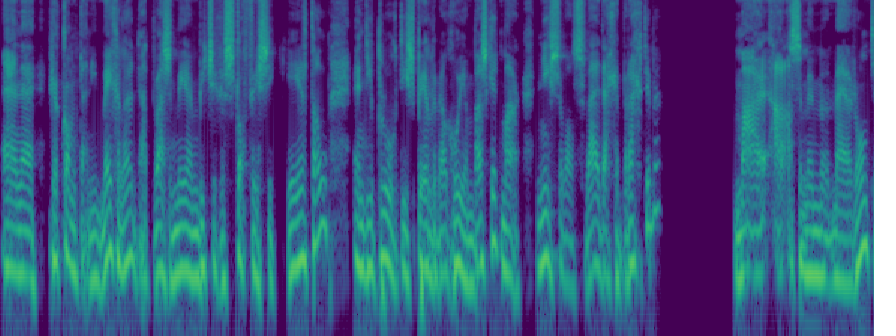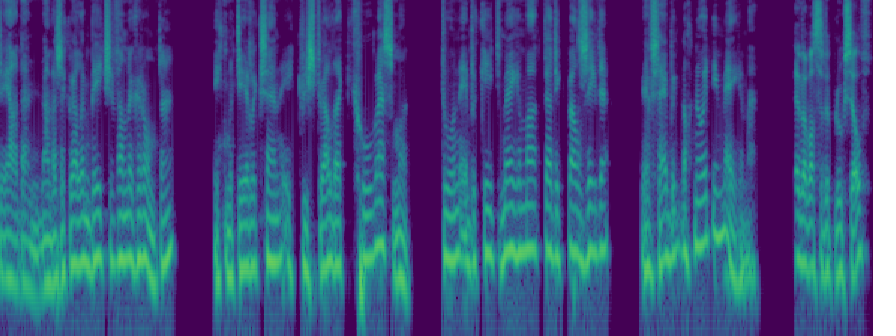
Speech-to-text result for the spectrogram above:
En eh, je komt dan in Mechelen, dat was meer een beetje gestoffiskeerd al. En die ploeg die speelde wel goed in basket, maar niet zoals wij dat gebracht hebben. Maar als ze met me- mij rond, ja, dan, dan was ik wel een beetje van de grond. Hè. Ik moet eerlijk zijn, ik wist wel dat ik goed was, maar toen heb ik iets meegemaakt dat ik wel zegde, dat heb ik nog nooit niet meegemaakt. En dan was er de ploeg zelf.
